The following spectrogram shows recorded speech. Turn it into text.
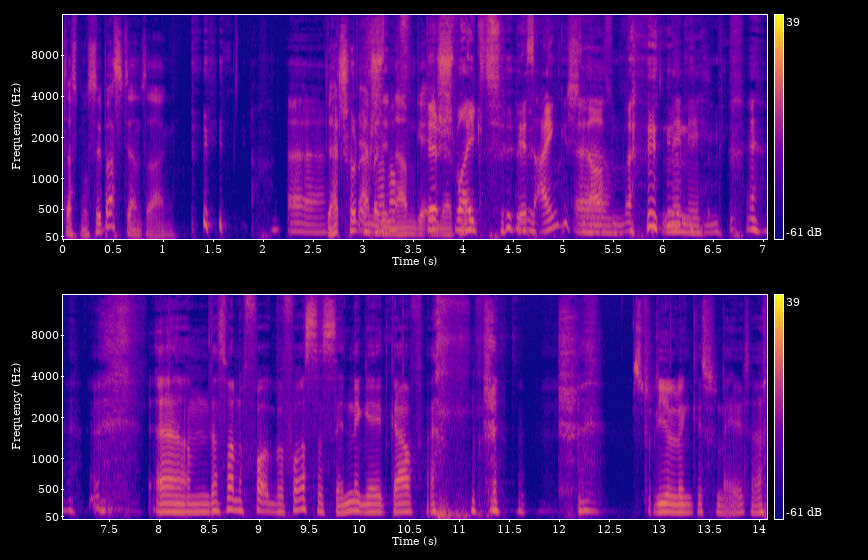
Das muss Sebastian sagen. Äh, Der hat schon der einmal den noch- Namen Der geändert. ne? schweigt. Der ist eingeschlafen. Ähm, nee, nee. ähm, das war noch vor, bevor es das Sendegate gab. Studio Link ist schon älter.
